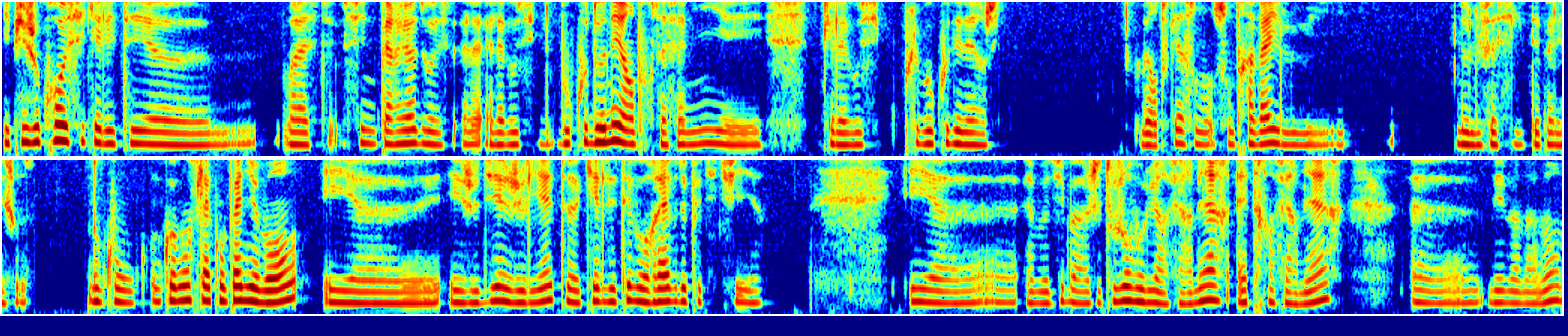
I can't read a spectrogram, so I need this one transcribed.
Et puis je crois aussi qu'elle était euh, voilà c'était aussi une période où elle, avait aussi beaucoup donné hein, pour sa famille et qu'elle avait aussi plus beaucoup d'énergie. Mais en tout cas son, son travail lui ne lui facilitait pas les choses. Donc on, on commence l'accompagnement et, euh, et je dis à Juliette euh, quels étaient vos rêves de petite fille? Et euh, elle me dit bah j'ai toujours voulu infirmière, être infirmière, euh, mais ma maman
